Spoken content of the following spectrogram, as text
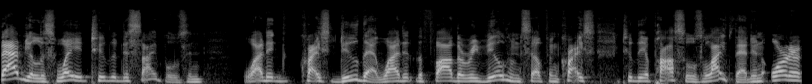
fabulous way to the disciples. And why did Christ do that? Why did the Father reveal himself in Christ to the apostles like that? In order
